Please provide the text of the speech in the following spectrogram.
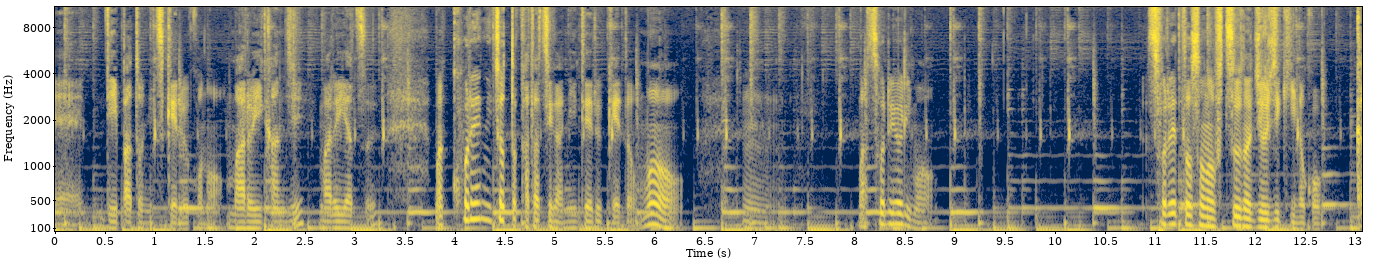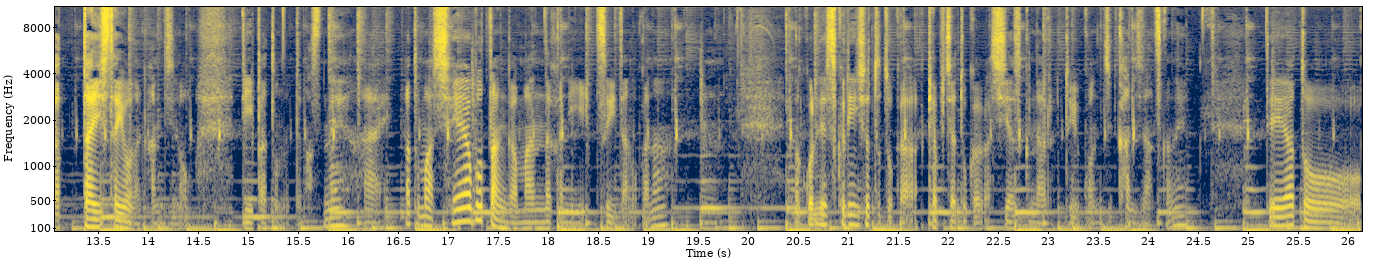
えー、D パッドにつけるこの丸い感じ丸いやつ。まあ、これにちょっと形が似てるけども、うん。まあ、それよりも、それとその普通の十字キーのこう合体したような感じの D パッドになってますね。はい。あと、ま、シェアボタンが真ん中についたのかな。うん。これでスクリーンショットとかキャプチャーとかがしやすくなるという感じ感じなんですかね。で、あと、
